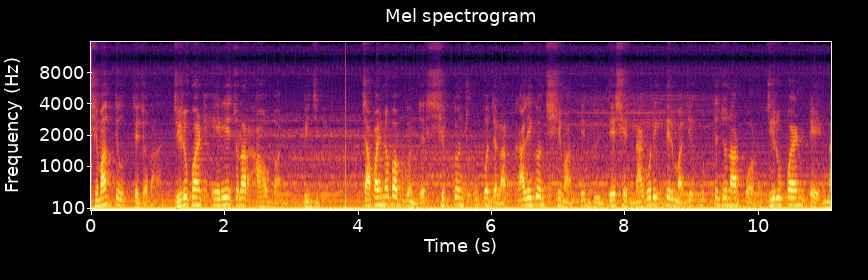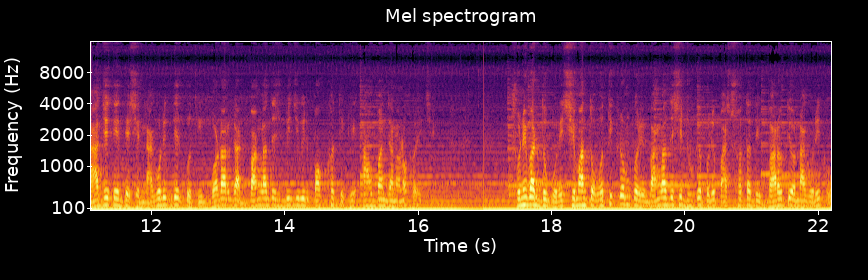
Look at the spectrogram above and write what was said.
সীমান্তে উত্তেজনা, জিরো পয়েন্ট এড়িয়ে চলার আহ্বান বিজিবি চাঁপাইনবাবগঞ্জের শিবগঞ্জ উপজেলার কালীগঞ্জ সীমান্তে দুই দেশের নাগরিকদের মাঝে উত্তেজনার পর জিরো পয়েন্টে না যেতে দেশের নাগরিকদের প্রতি বর্ডার গার্ড বাংলাদেশ বিজিবির পক্ষ থেকে আহ্বান জানানো হয়েছে। শনিবার দুপুরে সীমান্ত অতিক্রম করে বাংলাদেশে ঢুকে পড়ে পাঁচ শতাধিক ভারতীয় নাগরিক ও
